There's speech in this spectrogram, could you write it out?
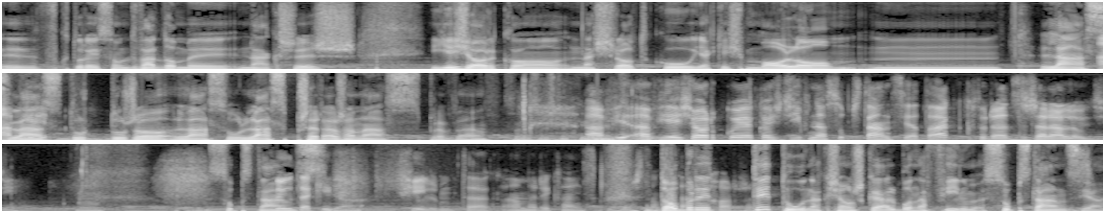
y, w której są dwa domy na krzyż, jeziorko na środku, jakieś molo, mm, las, a las, du dużo lasu, las przeraża nas, prawda? A w, a w jeziorku jakaś dziwna substancja, tak? Która zżera ludzi. Substancja. Był taki film, tak, amerykański. Zresztą, Dobry tytuł na książkę albo na film. Substancja.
